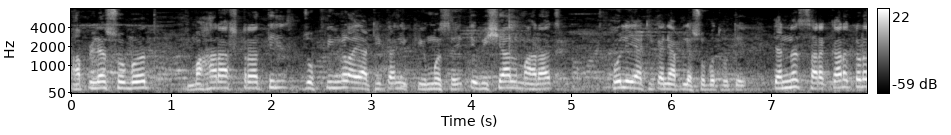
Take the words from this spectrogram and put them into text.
आपल्यासोबत महाराष्ट्रातील जो पिंगळा या ठिकाणी फेमस आहे ते विशाल महाराज खोले या ठिकाणी आपल्यासोबत होते. त्यांना सरकारकडं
